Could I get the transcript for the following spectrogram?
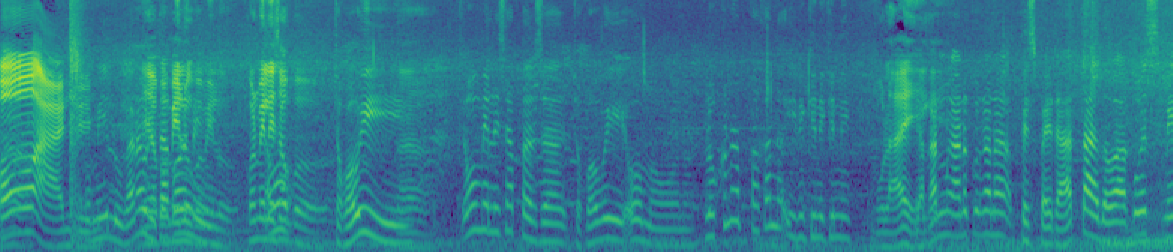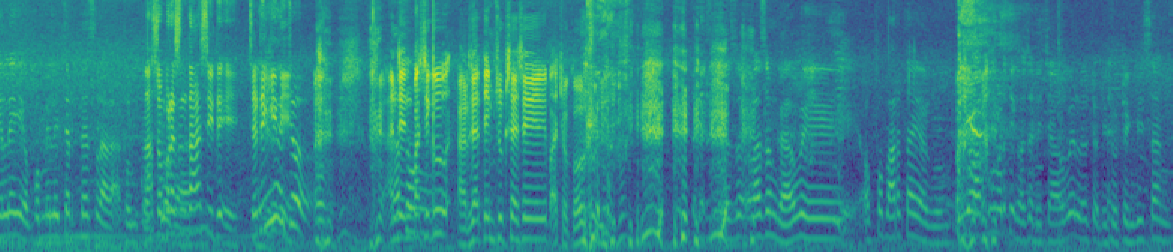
Oh, anjing. Pemilu karena Ya udah pemilu pemilu. Kon milih sapa? Jokowi. Nah, Kamu milih siapa za Jokowi? Oh mau ngono. Loh kenapa kan ini gini gini? mulai. Ya kan anakku karena based by data tuh aku wis milih ya pemilih cerdas lah gelem Langsung presentasi deh. kan. Jadi Iya, gini. Anjing Langsung- pas iku harusnya tim suksesnya Pak Jokowi. langsung, langsung gawe apa partai aku iya aku ngerti gak usah dicawe loh cok diduding pisan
